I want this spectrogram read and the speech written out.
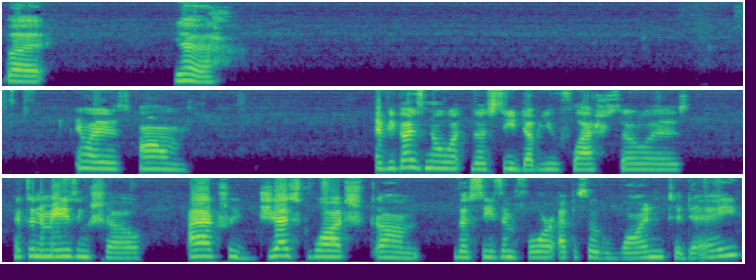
But, yeah. Anyways, um, if you guys know what the CW Flash show is, it's an amazing show. I actually just watched um, the season four, episode one today.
